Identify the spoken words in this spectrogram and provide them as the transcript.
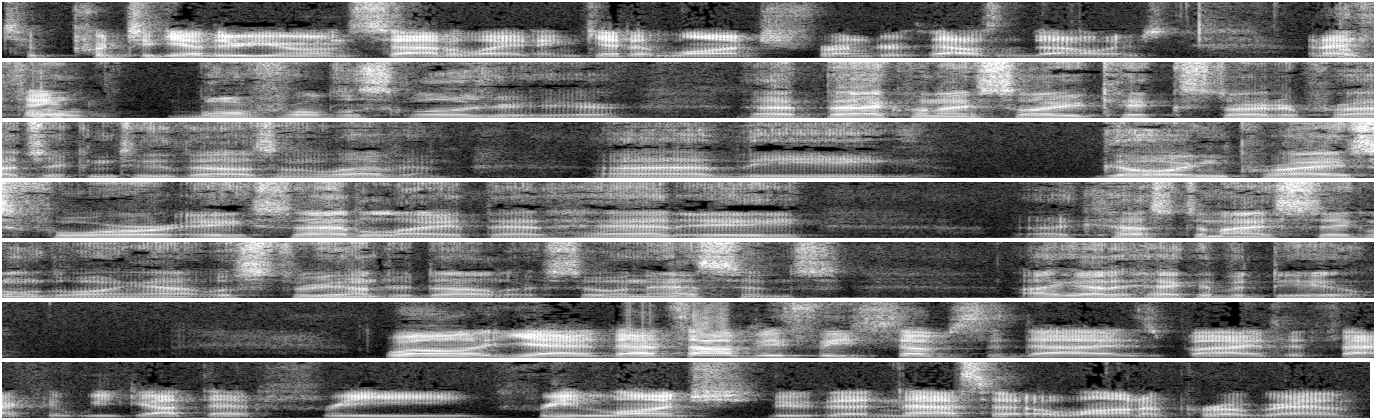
to put together your own satellite and get it launched for under thousand dollars. And a I think full, more full disclosure here. Uh, back when I saw your Kickstarter project in 2011, uh, the going price for a satellite that had a, a customized signal going out was three hundred dollars. So in essence, I got a heck of a deal. Well, yeah, that's obviously subsidized by the fact that we got that free free launch through the NASA ELaNa program.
